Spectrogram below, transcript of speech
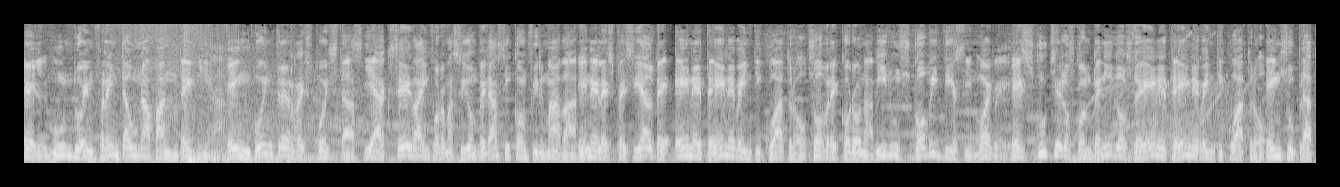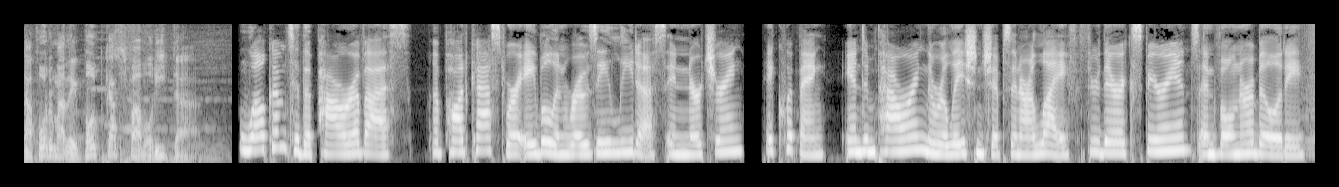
El mundo enfrenta una pandemia. Encuentre respuestas y acceda a información veraz y confirmada en el especial de NTN24 sobre coronavirus COVID-19. Escuche los contenidos de NTN24 en su plataforma de podcast favorita. Welcome to The Power of Us, a podcast where Abel and Rosie lead us in nurturing, equipping, and empowering the relationships in our life through their experience and vulnerability.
